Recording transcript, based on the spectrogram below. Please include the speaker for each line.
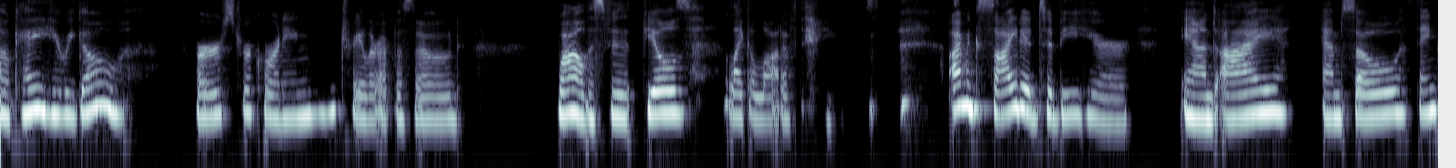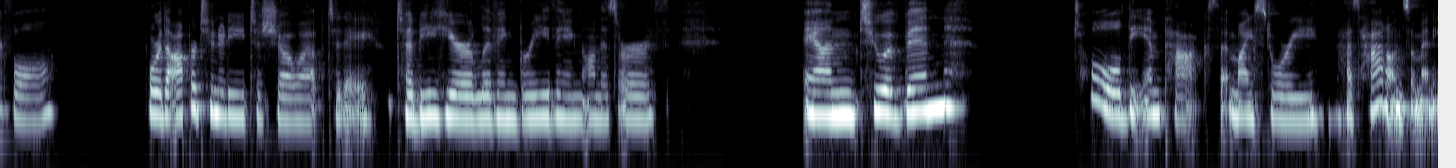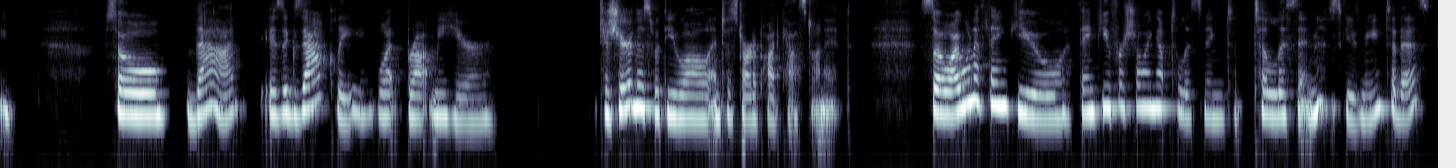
Speaker 1: Okay, here we go. First recording trailer episode. Wow, this feels like a lot of things. I'm excited to be here, and I am so thankful for the opportunity to show up today, to be here living, breathing on this earth, and to have been told the impacts that my story has had on so many. So that is exactly what brought me here to share this with you all and to start a podcast on it. So I want to thank you. Thank you for showing up to listening to, to listen, excuse me, to this.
